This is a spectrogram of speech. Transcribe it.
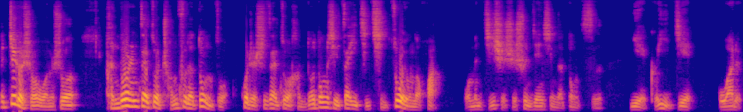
那这个时候我们说，很多人在做重复的动作， 或者是在做很多东西在一起起作用的话，我们即使是瞬间性的动词，也可以接 water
